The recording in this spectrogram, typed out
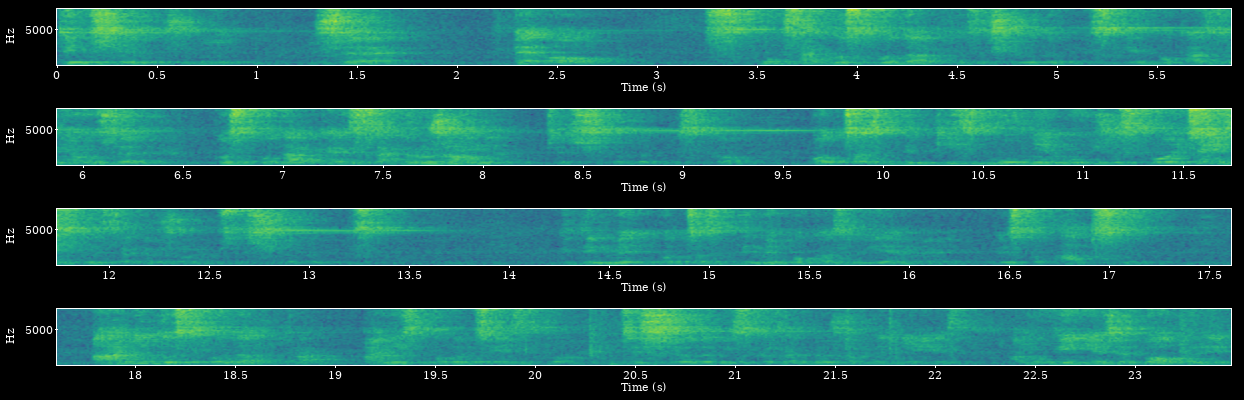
tym się różni, że PO skłóca gospodarkę ze środowiskiem, pokazując, że gospodarka jest zagrożona przez środowisko, podczas gdy PiS głównie mówi, że społeczeństwo jest zagrożone przez środowisko. Gdy my, podczas gdy my pokazujemy, że jest to absurd, ani gospodarka, ani społeczeństwo przez środowisko zagrożone nie jest. A mówienie, że bobry,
